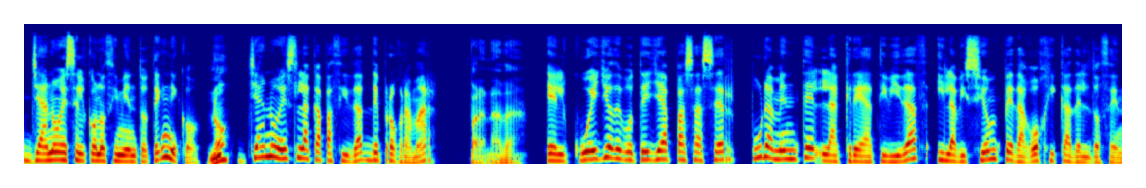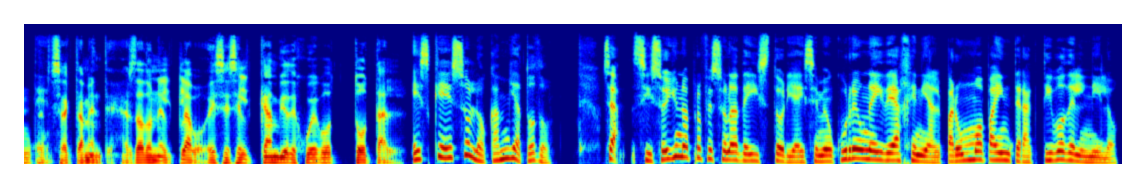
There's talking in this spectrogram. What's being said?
ya no es el conocimiento técnico. ¿No? Ya no es la capacidad de programar. Para nada. El cuello de botella pasa a ser puramente la creatividad y la visión pedagógica del docente. Exactamente, has dado en el clavo. Ese es el cambio de juego total. Es que eso lo cambia todo. O sea, si soy una profesora de historia y se me ocurre una idea genial para un mapa interactivo del Nilo,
